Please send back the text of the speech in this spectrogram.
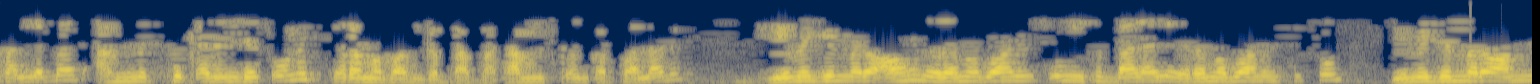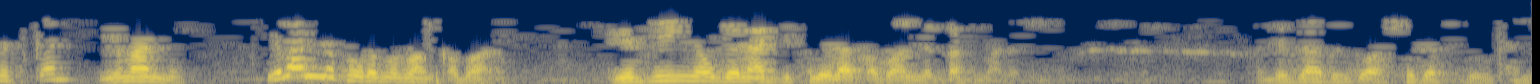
ካለባት አምስት ቀን እንደጾመች ረመዳን ገባባት። አምስት ቀን ቀርቷል አይደል? የመጀመሪያው አሁን ረመዳንን ጾም ትባላለች። ረመዳንን ስትጾም የመጀመሪያው አምስት ቀን የማን ነው? የባለፈው ረመዳን ቀባ ነው። የዚህኛው ገና አዲስ ሌላ ቀባ አለባት ማለት ነው። እንደዛ አድርጎ አሸጋሽገውታል።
